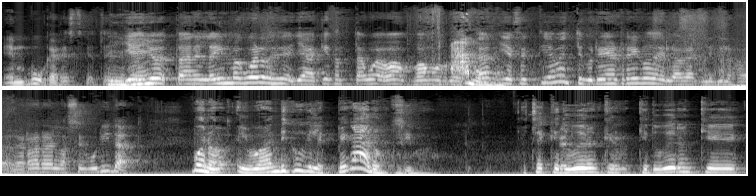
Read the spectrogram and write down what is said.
en Bucarest, y ellos estaban en la misma acuerdo y decían, ya, ¿qué tanta hueá vamos, vamos a protestar? Vamos. Y efectivamente corrían el riesgo de, la- de que los agarrara la seguridad. Bueno, el weón dijo que les pegaron. Sí. ¿Cachai? Que tuvieron que, que tuvieron que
